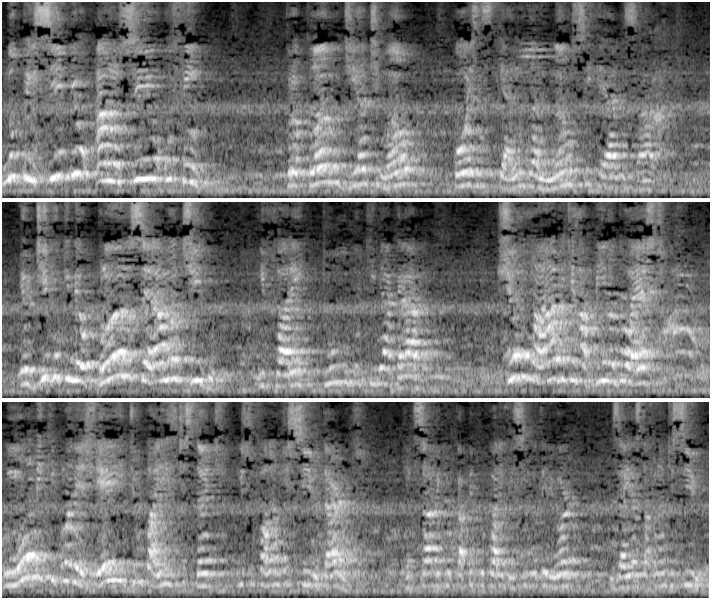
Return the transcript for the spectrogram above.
No princípio anuncio o fim, proclamo de antemão coisas que ainda não se realizaram. Eu digo que meu plano será mantido e farei tudo que me agrada. Chamo uma ave de rapina do oeste, um homem que planejei de um país distante. Isso falando de Sírio, tá, irmãos? A gente sabe que o capítulo 45 anterior, Isaías está falando de Sírio.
